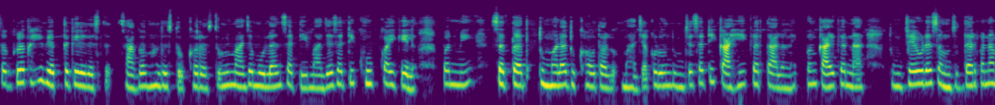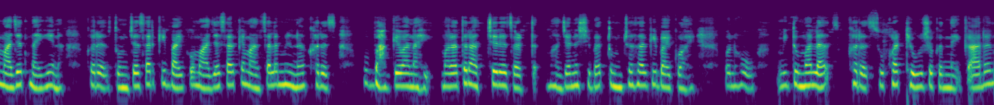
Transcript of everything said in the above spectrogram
सगळं काही व्यक्त केलेलं असतं. सागर म्हणत असतो खरंच तुम्ही माझ्या मुलांसाठी माझ्यासाठी खूप काही केलं पण मी सतत तुम्हाला दुखावत आलो. माझ्याकडून तुमच्यासाठी काही करता आलं नाही. पण काय करणार? तुमच्या एवढं समजूतदारपणा माझ्यात नाही आहे ना. खरंच तुमच्यासारखी बायको माझ्यासारख्या माणसाला मिळणं खरंच खूप भाग्यवान आहे. मला तर आश्चर्यच वाटतं. माझ्या नशिबात तुमच्यासारखी बायको आहे. पण हो मी तुम्हाला खरंच सुखात ठेवू शकत नाही. कारण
